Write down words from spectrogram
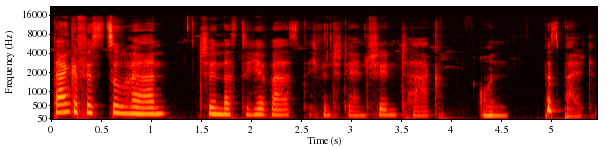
Danke fürs Zuhören. Schön, dass du hier warst. Ich wünsche dir einen schönen Tag und bis bald.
